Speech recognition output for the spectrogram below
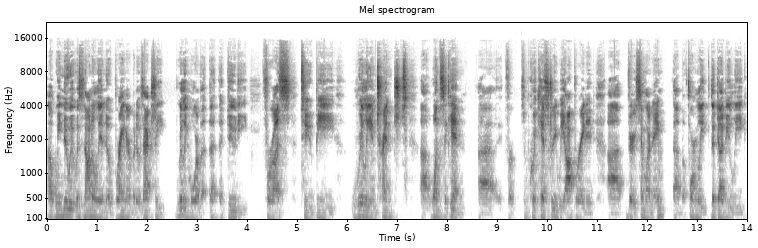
uh, we knew it was not only a no-brainer but it was actually really more of a, a duty for us to be really entrenched uh, once again uh, for some quick history, we operated uh, very similar name, uh, but formerly the W League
